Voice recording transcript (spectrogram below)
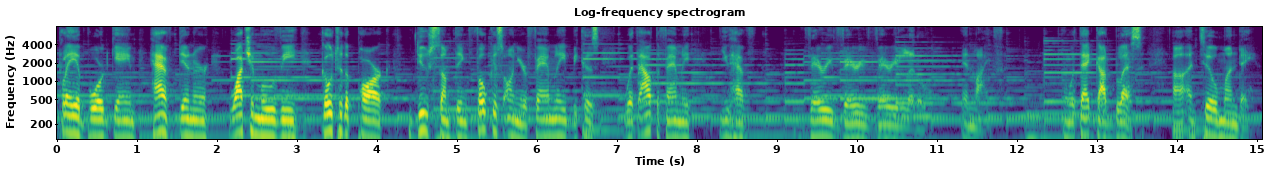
Play a board game. Have dinner. Watch a movie. Go to the park. Do something. Focus on your family because without the family, you have very, very, very little in life. And with that, God bless. Uh, until Monday.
